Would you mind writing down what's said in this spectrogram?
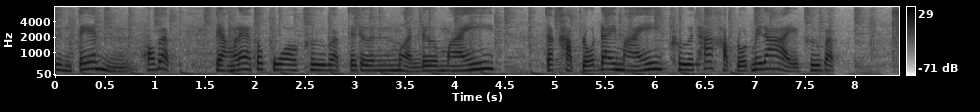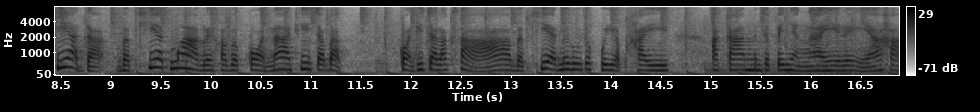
ตื่นเต้น เพราะแบบอย่างแรกก็กลัวคือแบบจะเดินเหมือนเดิมไหมจะขับรถได้ไหมคือถ้าขับรถไม่ได้คือแบบ รียดอะแบบเครียดมากเลยค่ะ แบบก่อนหน้าที่จะแบบก่อนที่จะรักษาแบบเครียดไม่รู้จะคุยกับใคร อาการมันจะเป็นอย่างไงอะไรอย่างเงี้ยค่ะ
